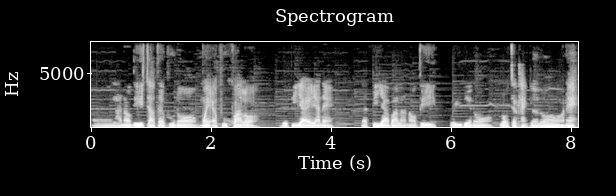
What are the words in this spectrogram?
à là nó tí trả tập phú nó ngoài à phú khoa lo để pi ya ya này là pi ya ba là nó tí quý để nó lo chắc hành là lo này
